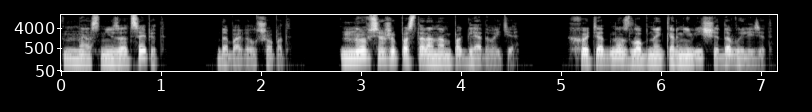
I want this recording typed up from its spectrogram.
«Нас не зацепит», — добавил шепот. «Но все же по сторонам поглядывайте. Хоть одно злобное корневище да вылезет».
